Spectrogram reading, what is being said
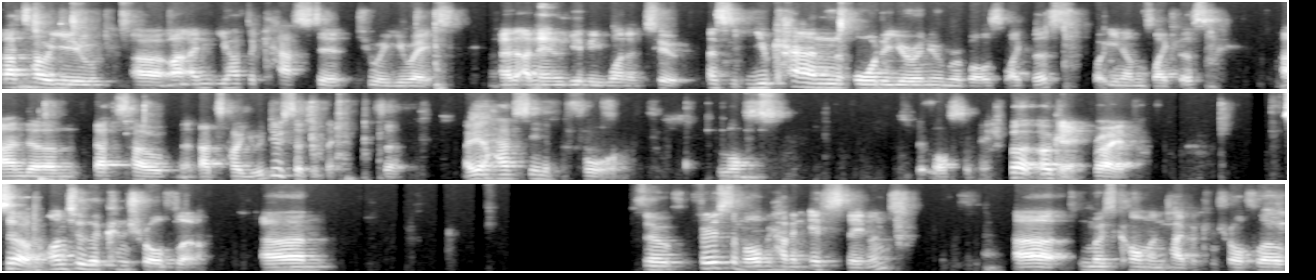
that's how you, uh, and you have to cast it to a U8. And, and then it'll give me one and two. And so you can order your enumerables like this, or enums like this. And um, that's how that's how you would do such a thing. So I have seen it before. Lost, a bit lost to me. But okay, right. So onto the control flow. Um, so first of all, we have an if statement, uh, most common type of control flow,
